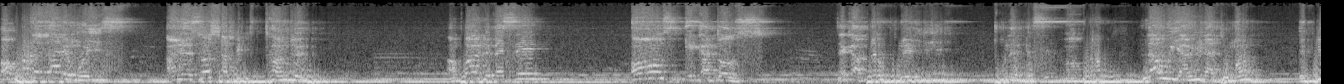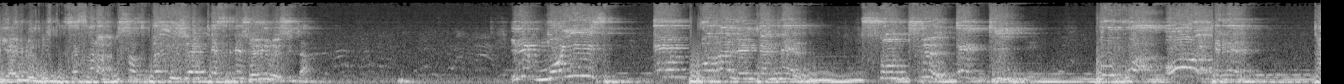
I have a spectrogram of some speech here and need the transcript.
On prend le cas de Moïse. En Exode chapitre 32. On prend le verset 11 et 14. C'est qu'après vous pouvez lire tous les versets. Là où il y a eu la demande puis il y a eu le résultat. C'est ça la puissance. Parce que j'ai intercédé, j'ai eu le résultat. Il dit Moïse implora l'éternel, son Dieu, et dit Pourquoi, ô éternel, ta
